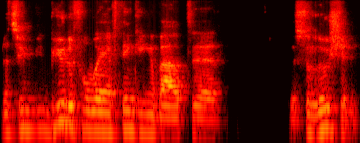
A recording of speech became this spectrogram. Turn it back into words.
that's a beautiful way of thinking about uh, the solution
